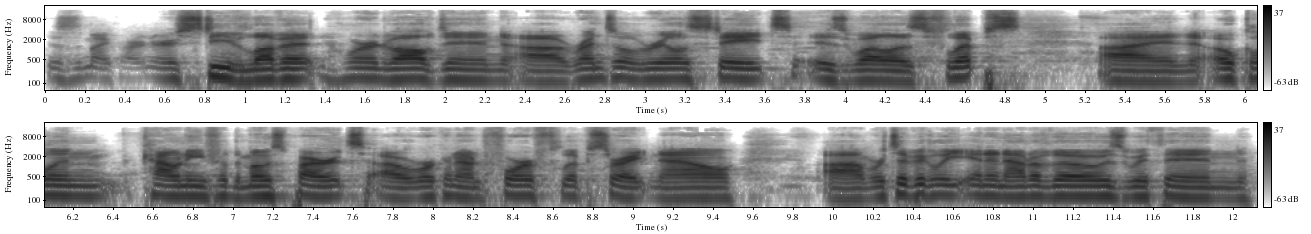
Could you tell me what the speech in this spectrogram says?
this is my partner, Steve Lovett. We're involved in uh, rental real estate as well as flips uh, in Oakland County for the most part. Uh, we're working on four flips right now. Uh, we're typically in and out of those within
